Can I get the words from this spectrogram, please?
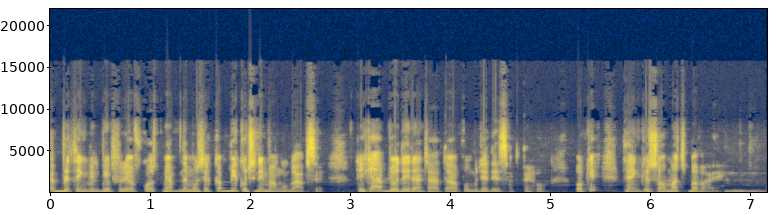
Everything will be free of cost मैं अपने मुझे कभी कुछ नहीं मांगूँगा आपसे। ठीक है? आप जो देना चाहते हो, आप वो मुझे दे सकते हो। Okay thank you so much bye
